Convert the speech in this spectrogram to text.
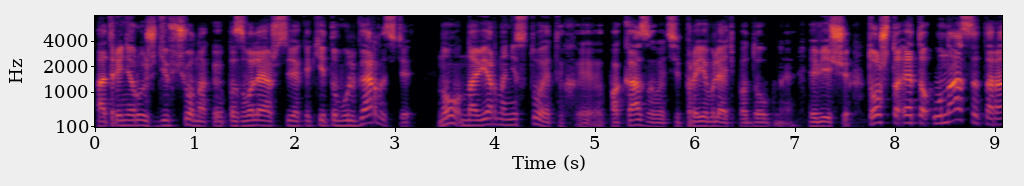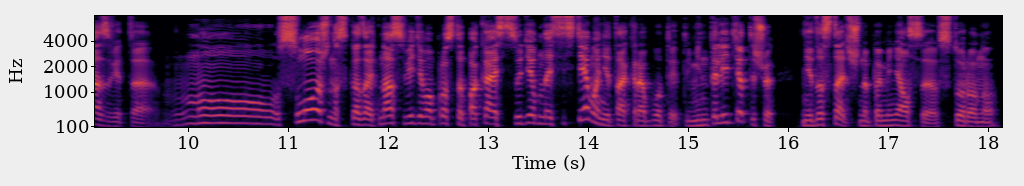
а тренируешь девчонок и позволяешь себе какие-то вульгарности, ну, наверное, не стоит их э, показывать и проявлять подобные вещи. То, что это у нас это развито, ну, сложно сказать. У нас, видимо, просто пока судебная система не так работает, и менталитет еще недостаточно поменялся в сторону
